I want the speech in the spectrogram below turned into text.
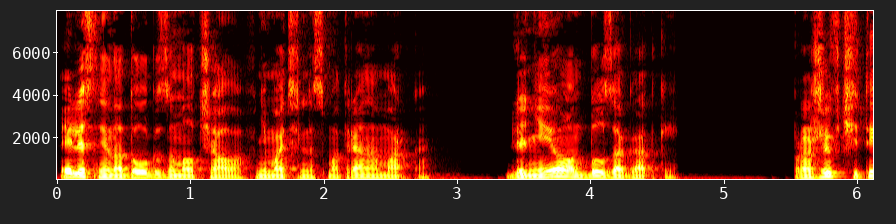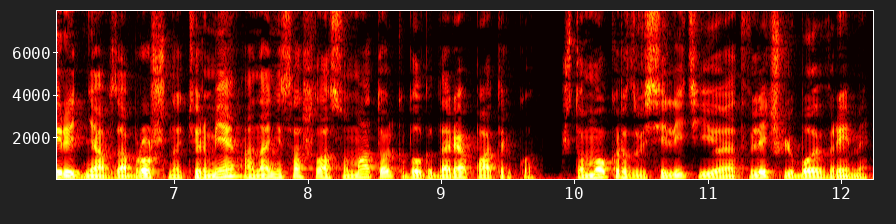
Элис ненадолго замолчала, внимательно смотря на Марка. Для нее он был загадкой. Прожив четыре дня в заброшенной тюрьме, она не сошла с ума только благодаря Патрику, что мог развеселить ее и отвлечь в любое время.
